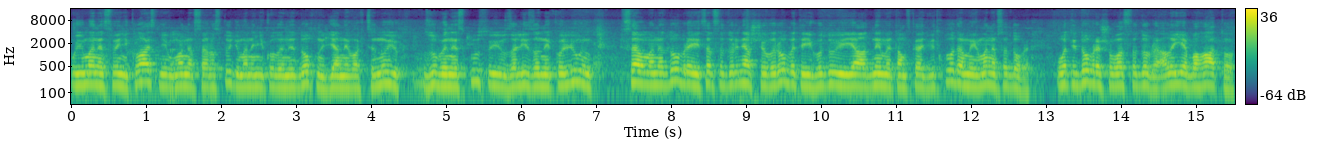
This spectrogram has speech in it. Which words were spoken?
ой, у мене свині класні, у мене все ростуть, у мене ніколи не дохнуть, я не вакциную, зуби не скусую, залізо не колю. Все в мене добре, і це все дурня, що ви робите, і годую я одними там сказати, відходами, і в мене все добре. От і добре, що у вас все добре, але є багато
